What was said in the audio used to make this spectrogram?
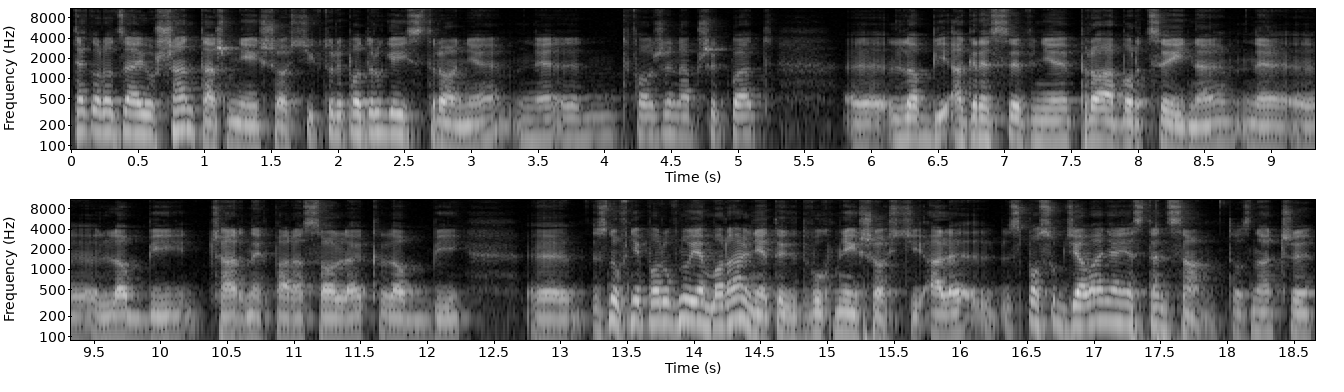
tego rodzaju szantaż mniejszości, który po drugiej stronie e, tworzy na przykład lobby agresywnie proaborcyjne, lobby czarnych parasolek, lobby. Znów nie porównuję moralnie tych dwóch mniejszości, ale sposób działania jest ten sam. To znaczy,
